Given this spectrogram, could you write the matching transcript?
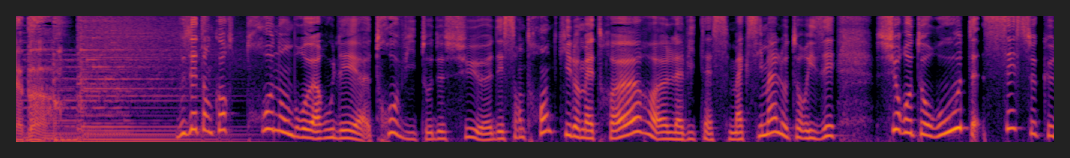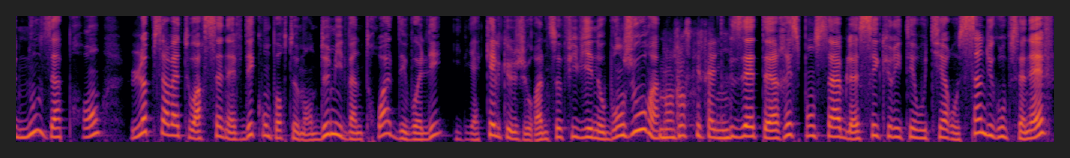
à bord. Vous êtes encore trop nombreux à rouler euh, trop vite au-dessus euh, des 130 km/h. Euh, la vitesse maximale autorisée sur autoroute, c'est ce que nous apprend l'Observatoire SANEF des comportements 2023 dévoilé il y a quelques jours. Anne-Sophie Viennot, bonjour. Bonjour Stéphanie. Vous êtes responsable sécurité routière au sein du groupe SANEF.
